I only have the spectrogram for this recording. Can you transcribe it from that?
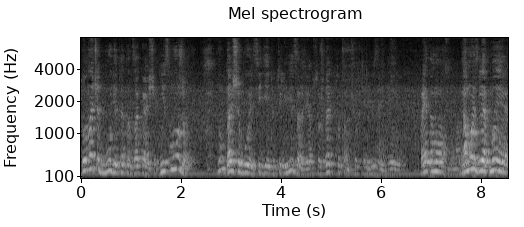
то значит будет этот заказчик. Не сможет, ну, дальше будет сидеть у телевизора и обсуждать, кто там что в телевизоре делает. Поэтому, на мой взгляд, мы,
